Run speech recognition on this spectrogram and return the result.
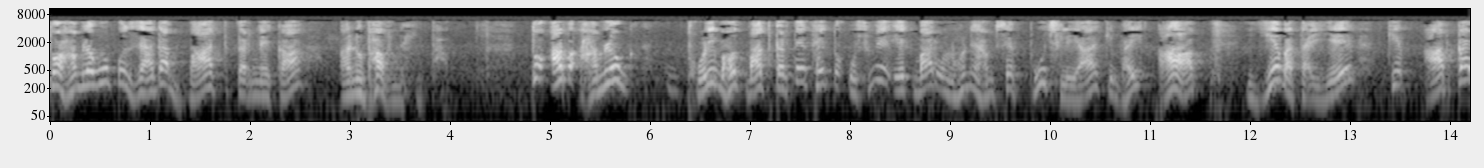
तो हम लोगों को ज़्यादा बात करने का अनुभव नहीं था। तो अब हम लोग थोड़ी बहुत बात करते थे तो उसमें एक बार उन्होंने हमसे पूछ लिया कि भाई, आप ये बताइए कि आपका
